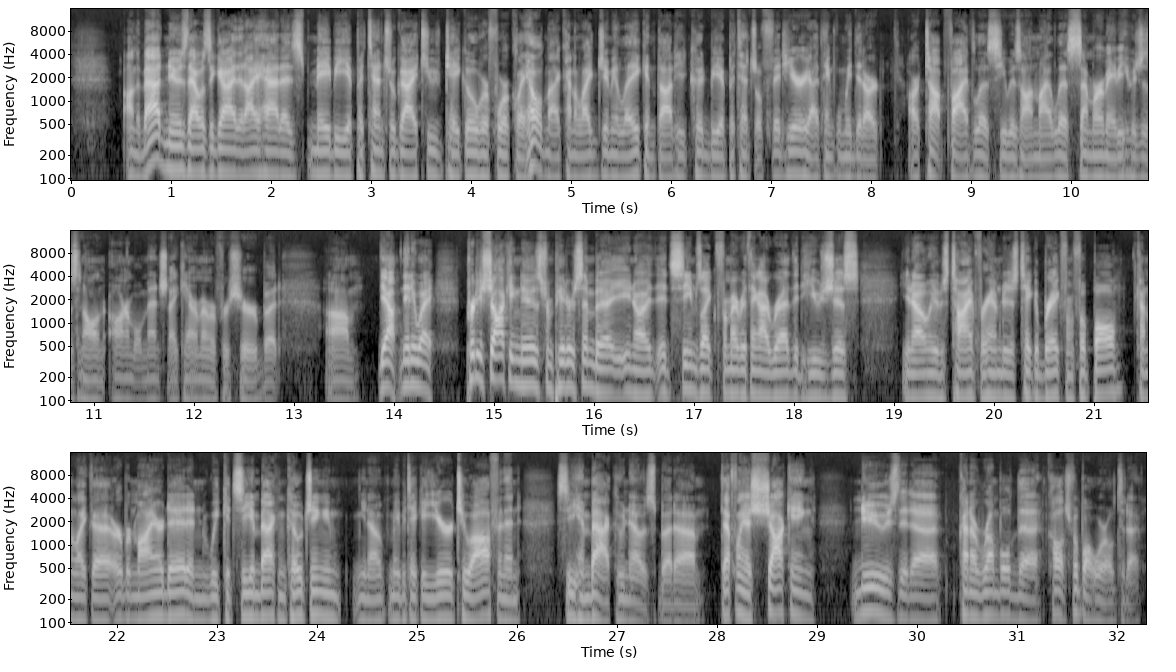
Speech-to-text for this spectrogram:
On the bad news, that was a guy that I had as maybe a potential guy to take over for Clay Helton. I kind of like Jimmy Lake and thought he could be a potential fit here. I think when we did our, our top five lists, he was on my list somewhere. Maybe he was just an honorable mention. I can't remember for sure. But um, yeah, anyway, pretty shocking news from Petersen, But, you know, it, it seems like from everything I read that he was just you know, it was time for him to just take a break from football, kind of like the Urban Meyer did, and we could see him back in coaching, and you know, maybe take a year or two off, and then see him back. Who knows? But uh, definitely a shocking news that uh, kind of rumbled the college football world today.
